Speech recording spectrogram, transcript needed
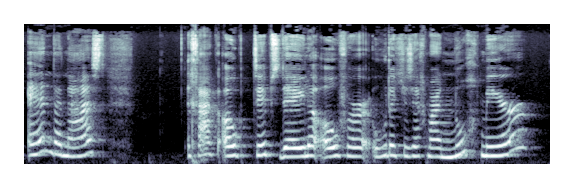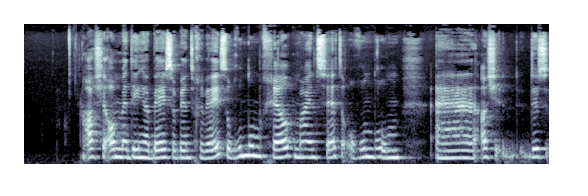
En daarnaast ga ik ook tips delen over hoe dat je zeg maar nog meer als je al met dingen bezig bent geweest, rondom geld, mindset, rondom. Uh, als je, dus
